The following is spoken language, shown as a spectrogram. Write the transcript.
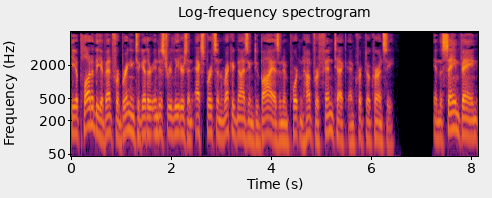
he applauded the event for bringing together industry leaders and experts and recognizing Dubai as an important hub for fintech and cryptocurrency. In the same vein,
